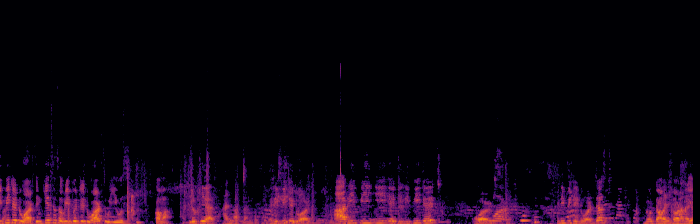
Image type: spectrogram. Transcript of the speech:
repeated words in cases of repeated words we use comma look here repeated word R E P E এটি repeated word repeated word. Just note down shortly.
